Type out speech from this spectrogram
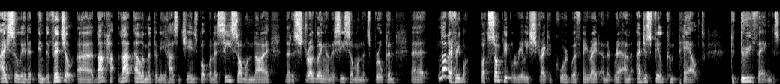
isolated individual. Uh, that that element to me hasn't changed. But when I see someone now that is struggling, and I see someone that's broken, uh, not everyone, but some people really strike a chord with me, right? And it and I just feel compelled to do things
